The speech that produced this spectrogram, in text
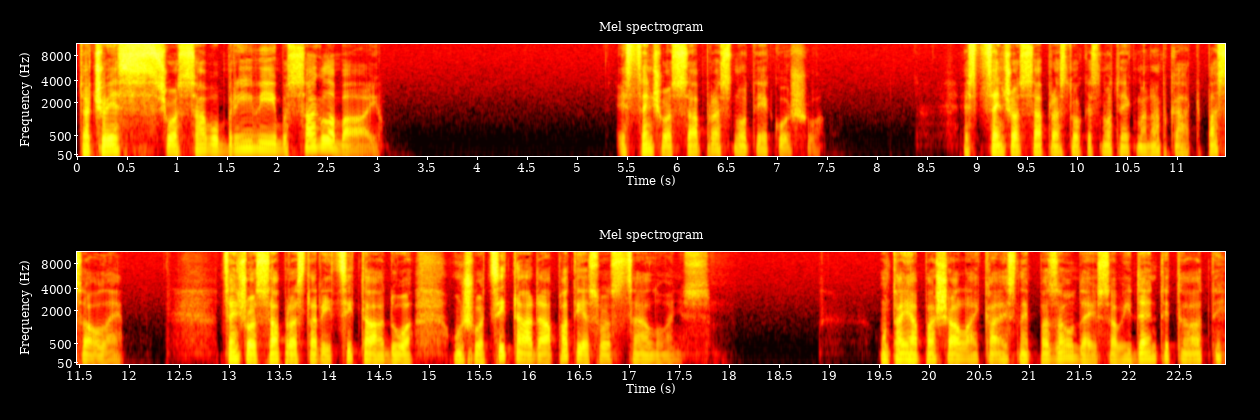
Taču es šo savu brīvību saglabāju. Es cenšos saprast notiekošo. Es cenšos saprast to, kas notiek man apkārt, pasaulē. Cenšos saprast arī citādo un šo citādā patiesos cēloņus. Un tajā pašā laikā es nepazaudēju savu identitāti,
